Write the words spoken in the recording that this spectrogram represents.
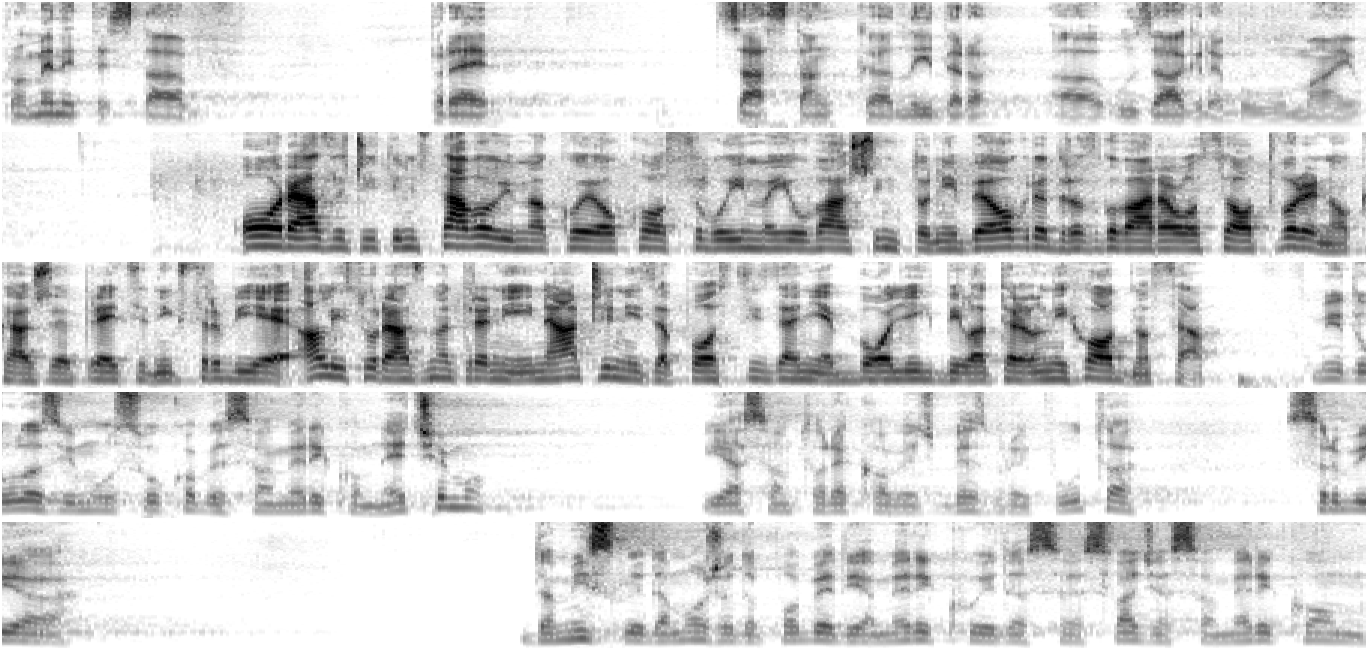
promenite stav pre sastanka lidera u Zagrebu u maju. O različitim stavovima koje o Kosovu imaju Vašington i Beograd razgovaralo se otvoreno, kaže predsjednik Srbije, ali su razmatrani i načini za postizanje boljih bilateralnih odnosa. Mi da ulazimo u sukobe sa Amerikom nećemo, ja sam to rekao već bezbroj puta, Srbija da misli da može da pobedi Ameriku i da se svađa sa Amerikom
